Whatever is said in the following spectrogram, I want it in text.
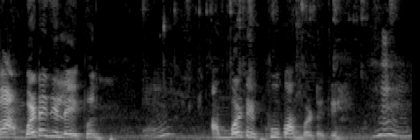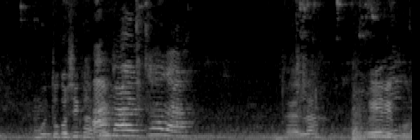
आंबट आहे दिलंय पण. आंबट आहे खूप आंबट आहे ते. मग तू कशी खाते झाला? व्हेरी गुड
